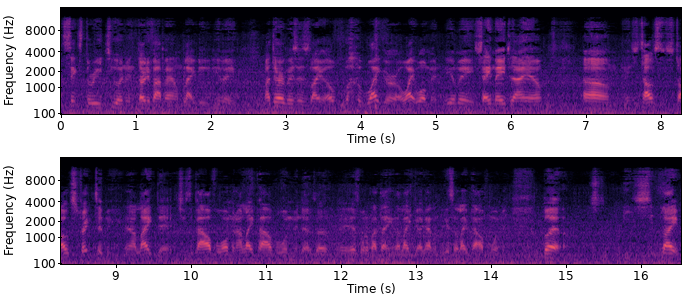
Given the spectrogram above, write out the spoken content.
6'3", 235 pound black dude. You know I mean? My therapist is like a white girl, a white woman. You know what I mean? Same age I am. Um, and she talks she talks straight to me, and I like that. She's a powerful woman. I like powerful women. That's, uh, that's one of my things. I like. I got. I guess I like powerful women. But she, like,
